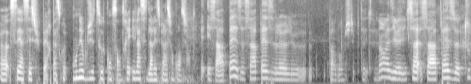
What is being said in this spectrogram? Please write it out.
euh, c'est assez super parce qu'on est obligé de se concentrer. Et là, c'est de la respiration consciente. Et, et ça apaise, ça apaise le. le- Pardon, je peut-être. Non, vas-y, vas-y. Ça, ça apaise toute,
